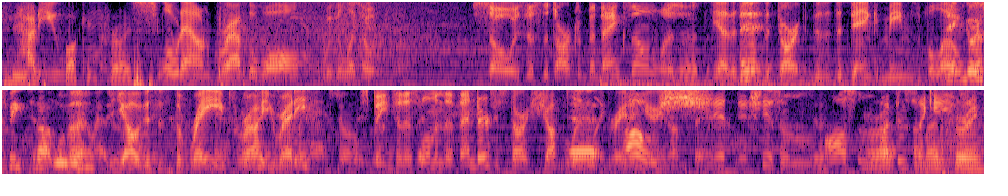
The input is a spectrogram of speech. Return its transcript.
Jesus How do you- fucking Christ. Slow down, grab the wall, wiggle like So- you. So is this the dark, the dank zone? What is Yeah, this? Yeah, this is the dark. This is the dank memes below. then go bruh. speak to that woman. Yo, this is the rave, bro. You ready? Speak to this woman, the vendor. Just start shuffling Uh, like right oh in here. You know what I'm saying? shit, dude! She has some Yeah. awesome All right, weapons that I'm I can't. use. entering.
